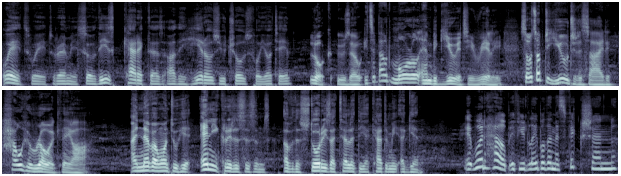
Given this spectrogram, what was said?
Wait, wait, Remy. So these characters are the heroes you chose for your tale? Look, Uzo, it's about moral ambiguity, really, so it's up to you to decide how heroic they are. I never want to hear any criticisms of the stories I tell at the Academy again. It would help if you'd label them as fiction.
